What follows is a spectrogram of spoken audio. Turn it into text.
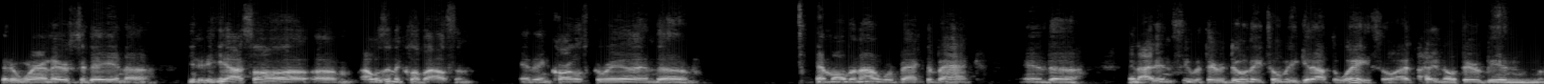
that are wearing theirs today. And yeah, I saw. Um, I was in the clubhouse, and and then Carlos Correa and uh, and Maldonado were back to back, and uh, and I didn't see what they were doing. They told me to get out the way, so I, I didn't know if they were being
